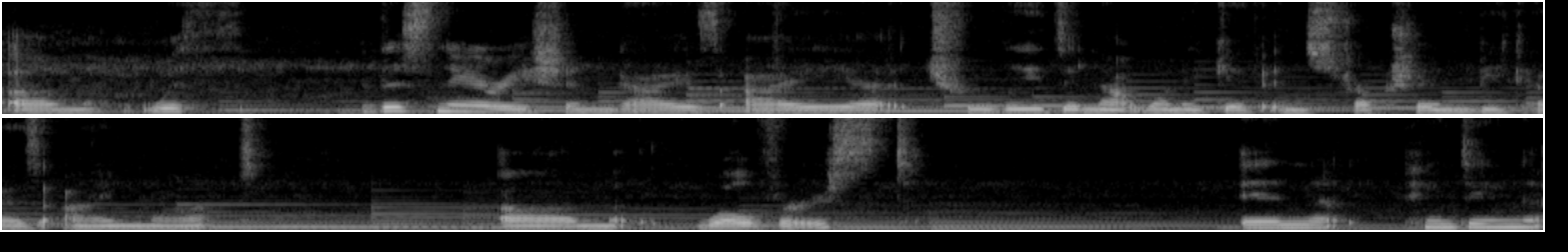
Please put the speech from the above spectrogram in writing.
Um, with this narration, guys, I uh, truly did not want to give instruction because I'm not um, well versed in painting.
